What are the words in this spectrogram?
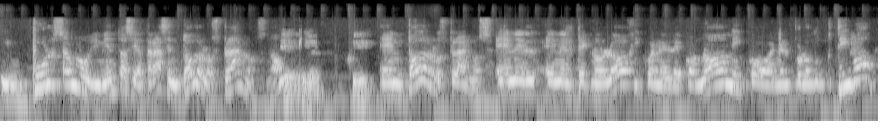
impulsa un movimiento hacia atrás en todos los planos, ¿no? En todos los planos, en el, en el tecnológico, en el económico, en el productivo,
